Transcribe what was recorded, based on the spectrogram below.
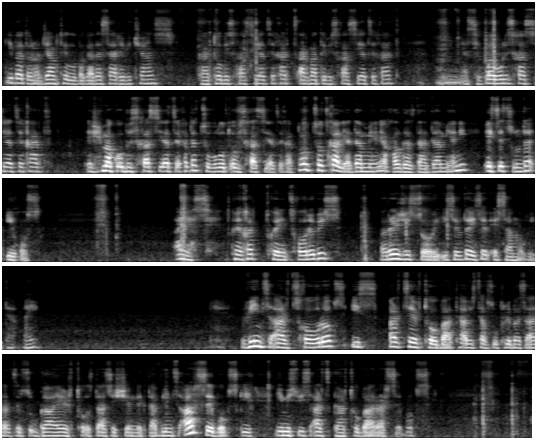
კი ბატონო, ჯანმრთელობა გადასარევი ჩანს, გართობის ხასიათზე ხართ, წარმატების ხასიათზე ხართ, სიყვარულის ხასიათზე ხართ, ეშმაკობის ხასიათზე ხართ და ცუღლოტობის ხასიათზე ხართ. ნუ ცოცხალი ადამიანი, ახალგაზრდა ადამიანი, ესეც უნდა იყოს. აი ასე, თქვენ ხართ თქვენი ცხოვრების რეჟისორი ისევ და ისევ ეს ამოვიდა, აი. ვინც არ ცხოვრობს, ის არც ერთობა თავის თავს უფლებას არ აძლევს გაერთოს და ასე შემდეგ და ვინც არსებობს კი, იმისთვის არც გართობა არ არსებობს.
